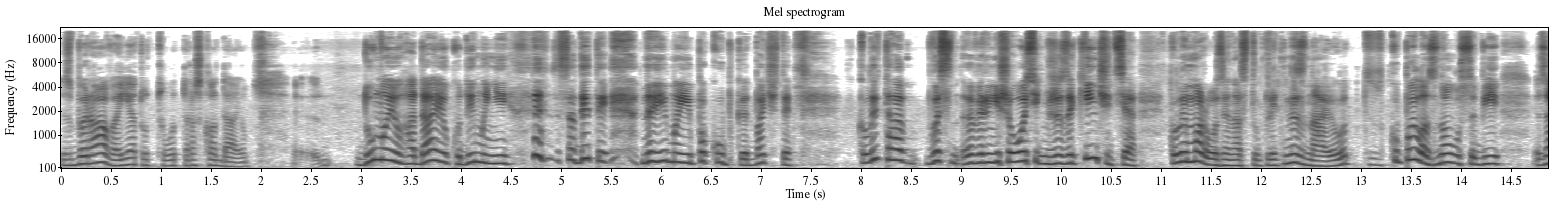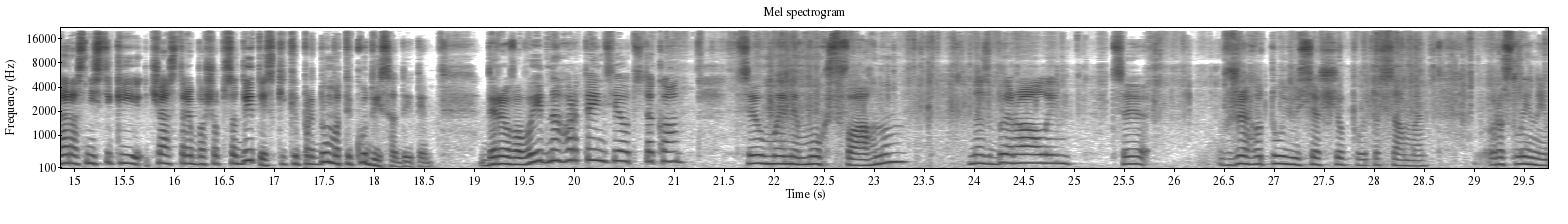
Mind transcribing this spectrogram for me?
збирав, а я тут от розкладаю. Е, Думаю, гадаю, куди мені садити нові мої покупки. От бачите, коли та весна, верніше, осінь вже закінчиться, коли морози наступлять, не знаю. От купила знову собі. Зараз не стільки час треба, щоб садити, скільки придумати, куди садити. Деревовидна гортензія, ось така. Це у мене мох з фагном назбирали. Це вже готуюся, щоб те саме рослини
